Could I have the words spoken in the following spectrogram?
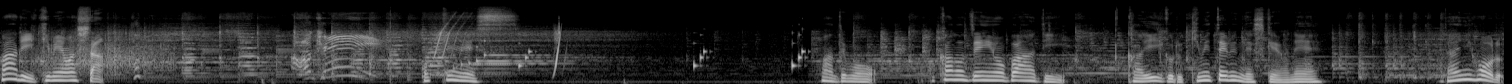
バーディー決めました。オッケーです。まあでも他の全員をバーディーかイーグル決めてるんですけどね。第2ホール。ん？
